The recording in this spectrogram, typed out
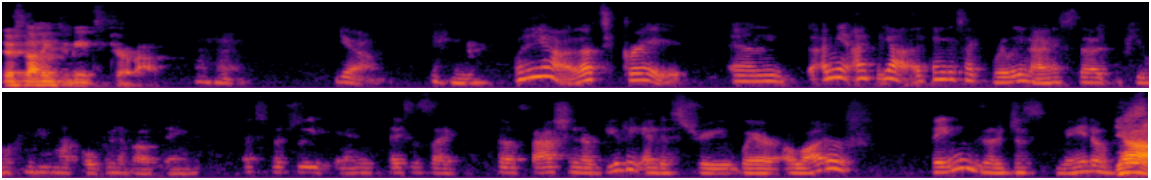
There's nothing to be insecure about. Hmm Yeah. hmm Well, yeah, that's great. And I mean, I yeah, I think it's like really nice that people can be more open about things, especially in places like the fashion or beauty industry, where a lot of things are just made of Yeah,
